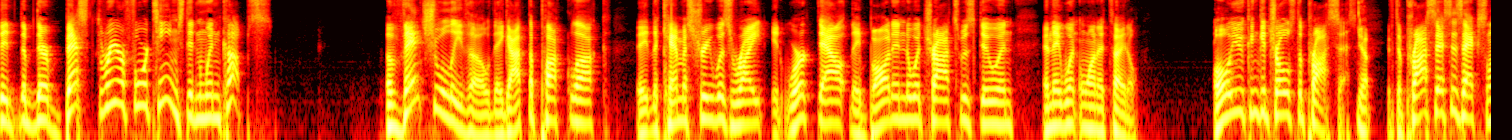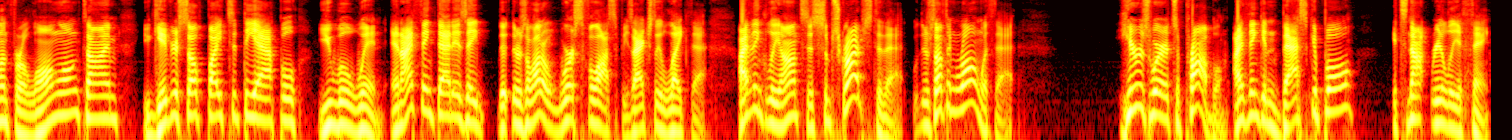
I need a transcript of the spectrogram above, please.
The, the, their best three or four teams didn't win cups. Eventually, though, they got the puck luck. They, the chemistry was right. It worked out. They bought into what Trotz was doing, and they went and won a title. All you can control is the process. Yep. If the process is excellent for a long, long time, you give yourself bites at the apple, you will win. And I think that is a. th- There's a lot of worse philosophies. I actually like that. I think Leonsis subscribes to that. There's nothing wrong with that. Here's where it's a problem. I think in basketball, it's not really a thing.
